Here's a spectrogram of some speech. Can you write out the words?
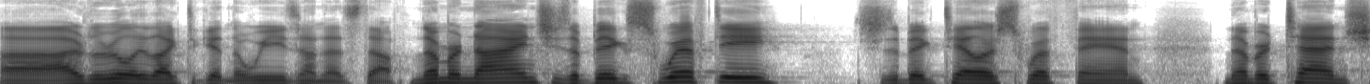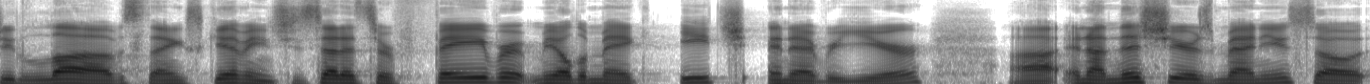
Uh, I really like to get in the weeds on that stuff. Number nine, she's a big Swiftie. She's a big Taylor Swift fan. Number 10, she loves Thanksgiving. She said it's her favorite meal to make each and every year. Uh, and on this year's menu, so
